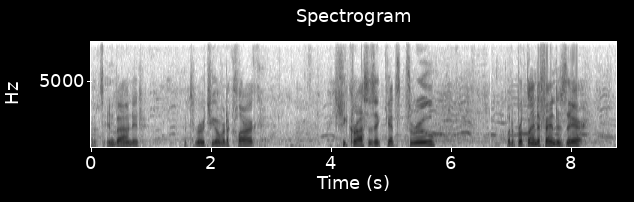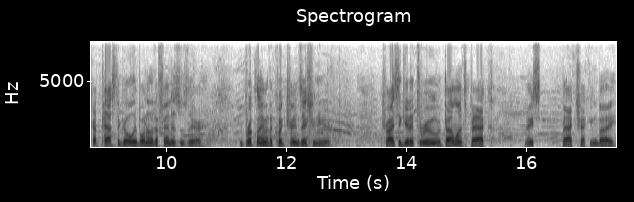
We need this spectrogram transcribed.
That's inbounded. That's Rocci over to Clark. She crosses it, gets through, but a Brookline defender's there. Got past the goalie, but one of the defenders was there. And Brookline with a quick transition here. Tries to get it through, but Belmont's back. Nice back checking by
